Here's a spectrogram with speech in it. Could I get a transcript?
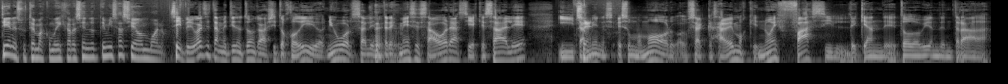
tiene sus temas, como dije recién, de optimización, bueno. Sí, pero igual se están metiendo todo en caballitos jodidos. New World sale en tres meses ahora, si es que sale, y Sí. también es, es un momor. O sea, que sabemos que no es fácil de que ande todo bien de entrada.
